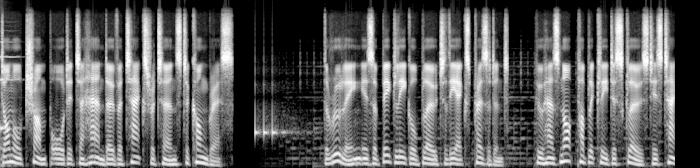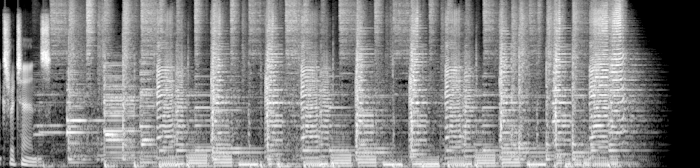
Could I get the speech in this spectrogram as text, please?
Donald Trump ordered to hand over tax returns to Congress. The ruling is a big legal blow to the ex-president, who has not publicly disclosed his tax returns.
